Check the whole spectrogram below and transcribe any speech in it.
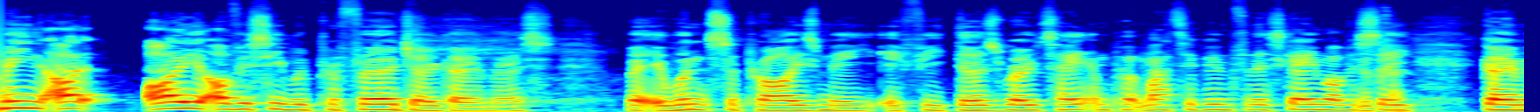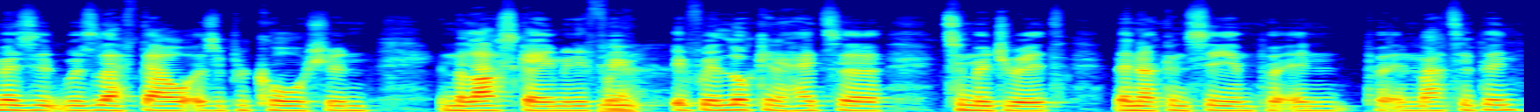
mean, I I obviously would prefer Joe Gomez, but it wouldn't surprise me if he does rotate and put Matip in for this game. Obviously, Okay. Gomez was left out as a precaution in the last game, and if Yeah. we if we're looking ahead to, to Madrid, then I can see him putting putting Matip in.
